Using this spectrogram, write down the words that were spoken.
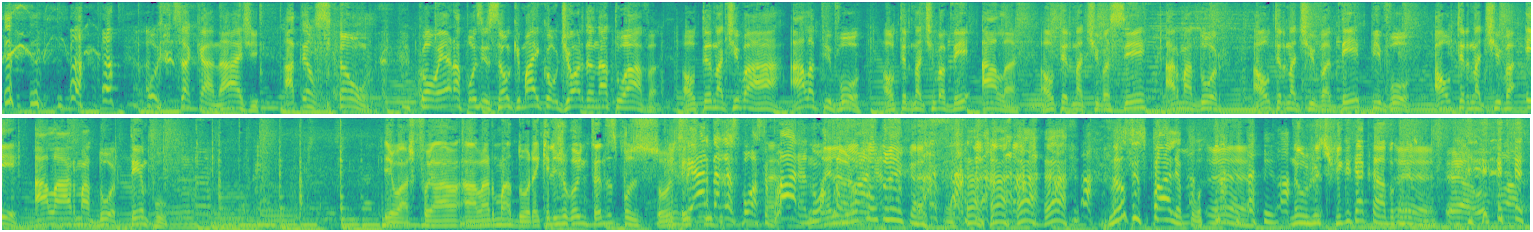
Pô, que sacanagem. Atenção. Qual era a posição que Michael Jordan atuava? Alternativa A, ala pivô. Alternativa B, ala. Alternativa C, armador. Alternativa D, pivô. Alternativa E, ala armador. Tempo. Eu acho que foi a, a alarmador. É que ele jogou em tantas posições. Certa resposta, para, não Ele não complica. Não se espalha, pô. Não justifica que acaba com É, vambora.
